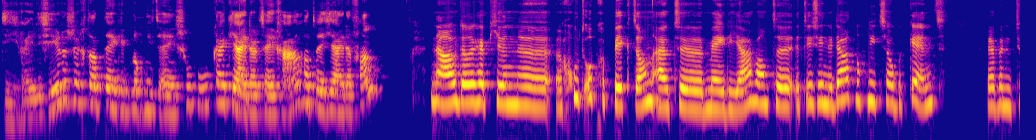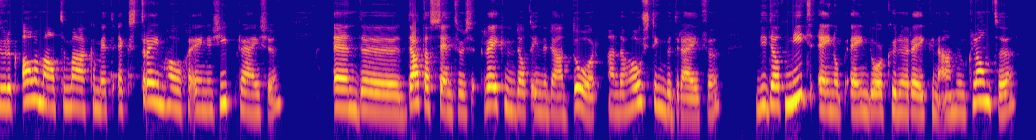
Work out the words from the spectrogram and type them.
die realiseren zich dat denk ik nog niet eens. Hoe, kijk jij daar tegenaan? Wat weet jij daarvan? Nou, daar heb je een, een goed opgepikt dan uit de media. Want het is inderdaad nog niet zo bekend. We hebben natuurlijk allemaal te maken met extreem hoge energieprijzen. En de datacenters rekenen dat inderdaad door aan de hostingbedrijven, die dat niet één op één door kunnen rekenen aan hun klanten.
